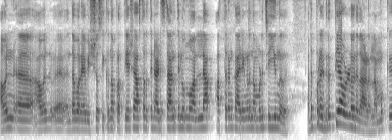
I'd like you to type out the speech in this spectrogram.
അവൻ അവൻ എന്താ പറയുക വിശ്വസിക്കുന്ന പ്രത്യയശാസ്ത്രത്തിന്റെ അടിസ്ഥാനത്തിലൊന്നും അല്ല അത്തരം കാര്യങ്ങൾ നമ്മൾ ചെയ്യുന്നത്. അത് പ്രകൃത്യാ ഉള്ള ഒരിതാണ്. നമുക്ക്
